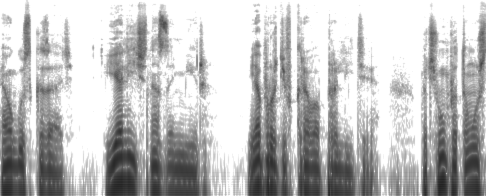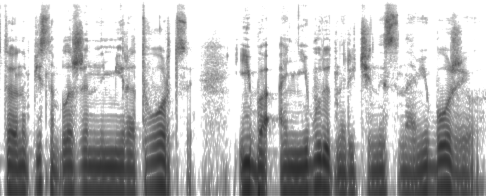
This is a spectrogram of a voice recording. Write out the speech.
я могу сказать, я лично за мир, я против кровопролития. Почему? Потому что написано «блаженны миротворцы, ибо они будут наречены сынами Божьего».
